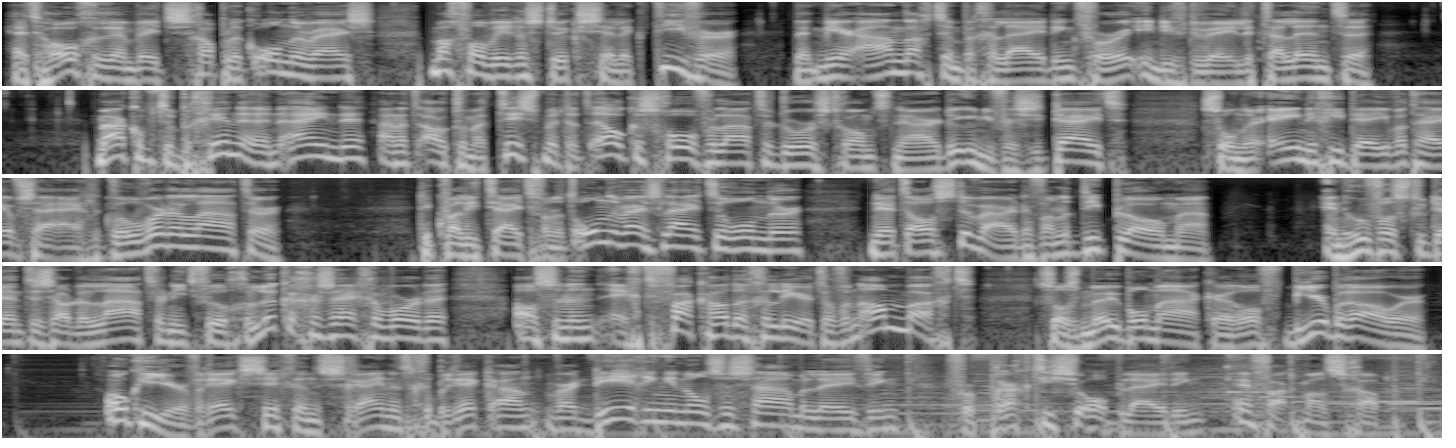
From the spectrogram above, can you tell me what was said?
Het hoger en wetenschappelijk onderwijs mag wel weer een stuk selectiever, met meer aandacht en begeleiding voor individuele talenten. Maak om te beginnen een einde aan het automatisme dat elke schoolverlater doorstroomt naar de universiteit, zonder enig idee wat hij of zij eigenlijk wil worden later. De kwaliteit van het onderwijs leidt eronder, net als de waarde van het diploma. En hoeveel studenten zouden later niet veel gelukkiger zijn geworden als ze een echt vak hadden geleerd of een ambacht, zoals meubelmaker of bierbrouwer? Ook hier wreekt zich een schrijnend gebrek aan waardering in onze samenleving voor praktische opleiding en vakmanschap.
